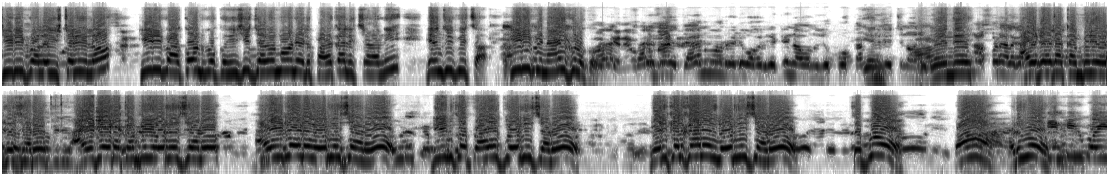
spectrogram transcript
టీడీపీ వాళ్ళ హిస్టరీలో టీడీపీ అకౌంట్ బుక్ తీసి జగన్మోహన్ రెడ్డి పథకాలు ఇచ్చాడని నేను చూపిస్తా? టీడీపీ నాయకులకు. ఏంది? ఐడేటా కంపెనీ ఎవరు తెచ్చారు? ఐడేటా కంపెనీ ఎవరు తెచ్చాడు ఐడేటా ఎవరు తెచ్చాడు దీనికో ప్రాజెక్ట్ ఎవరు తెచ్చాడు మెడికల్ కాలేజ్ ఎవరు తెచ్చాడు చెప్పు. ఆ, అడుగు. ఇంటికి పోయి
